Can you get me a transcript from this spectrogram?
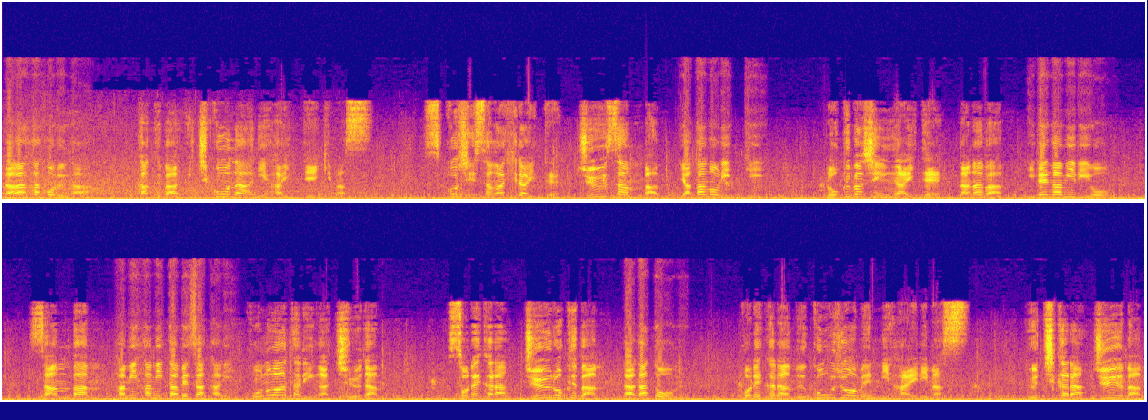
ナーハコルガー。各馬1コーナーに入っていきます。少し差が開いて13番ヤタノリッキー6馬身空いて7番イデガミリオン。3番ハミハミ食べ盛り。この辺りが中段。それから16番ラガトーム。これから向こう上面に入ります。内から10番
